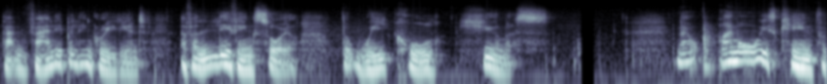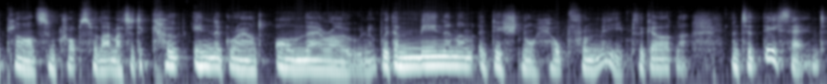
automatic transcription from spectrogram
that valuable ingredient of a living soil that we call humus. Now, I'm always keen for plants and crops for that matter to cope in the ground on their own with a minimum additional help from me, the gardener. And to this end,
